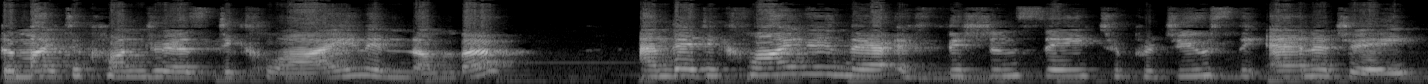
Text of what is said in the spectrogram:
the mitochondria decline in number, and they decline in their efficiency to produce the energy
